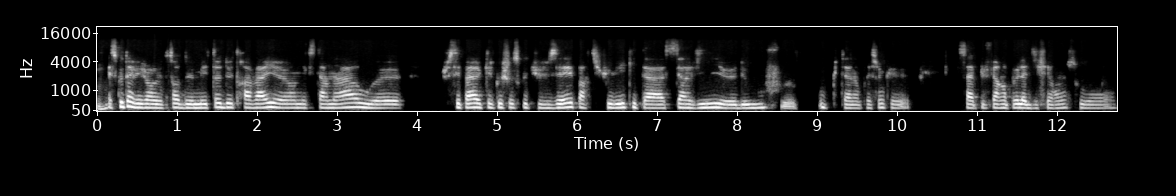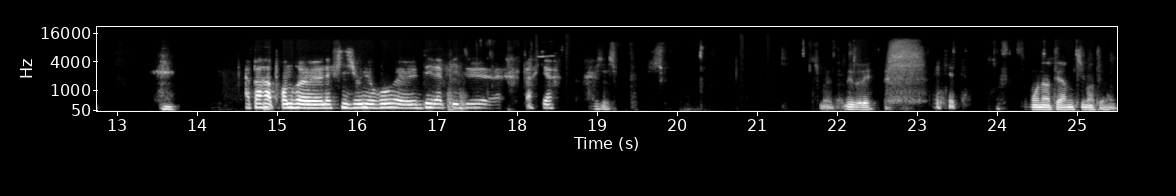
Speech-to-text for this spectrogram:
Mmh Est-ce que tu avais genre une sorte de méthode de travail en externat ou je sais pas, quelque chose que tu faisais particulier qui t'a servi de ouf ou que tu as l'impression que ça a pu faire un peu la différence ou mmh à part apprendre euh, la physio neuro euh, dès la P2 euh, par cœur. Désolé. C'est mon interne qui m'interrompt.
